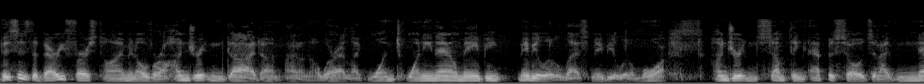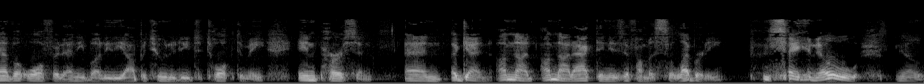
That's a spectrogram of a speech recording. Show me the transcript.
this is the very first time in over a hundred and God, um, I don't know, we're at like 120 now, maybe, maybe a little less, maybe a little more, hundred and something episodes, and I've never offered anybody the opportunity to talk to me in person. And again, I'm not, I'm not acting as if I'm a celebrity. saying, "Oh, you know,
